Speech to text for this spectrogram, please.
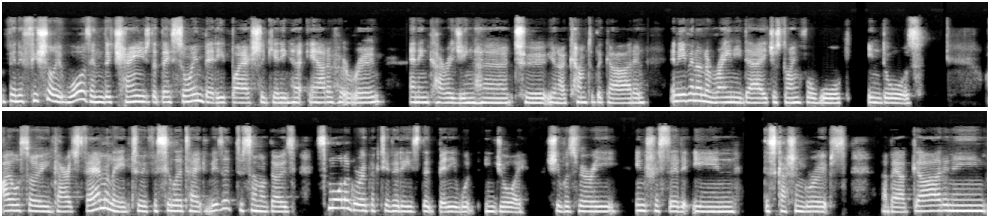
beneficial it was and the change that they saw in Betty by actually getting her out of her room and encouraging her to, you know, come to the garden and even on a rainy day, just going for a walk indoors. I also encouraged family to facilitate visit to some of those smaller group activities that Betty would enjoy. She was very interested in discussion groups about gardening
